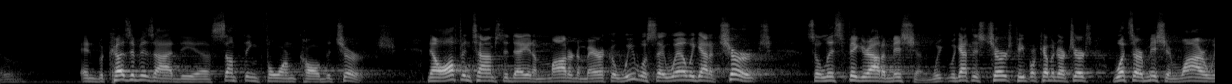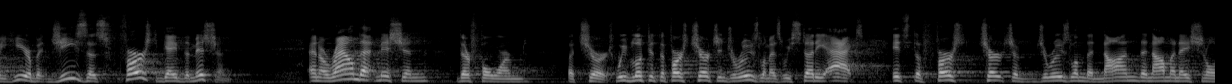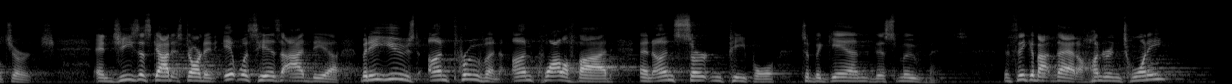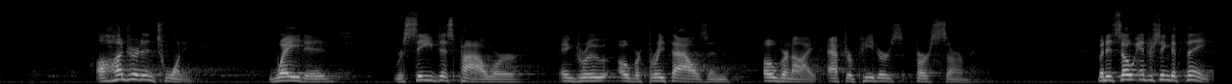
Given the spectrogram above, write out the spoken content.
And because of his idea, something formed called the church. Now, oftentimes today in a modern America, we will say, well, we got a church, so let's figure out a mission. We, we got this church, people are coming to our church. What's our mission? Why are we here? But Jesus first gave the mission. And around that mission, there formed a church. We've looked at the first church in Jerusalem as we study Acts. It's the first church of Jerusalem, the non denominational church. And Jesus got it started. It was his idea. But he used unproven, unqualified, and uncertain people to begin this movement. And think about that 120? 120 waited, received his power, and grew over 3,000 overnight after Peter's first sermon. But it's so interesting to think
